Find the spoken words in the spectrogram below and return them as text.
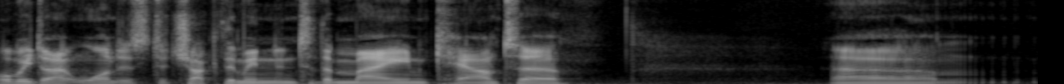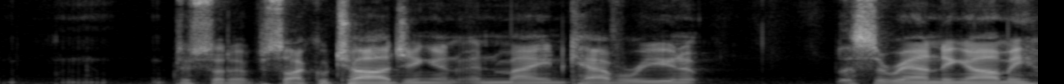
What we don't want is to chuck them in into the main counter, um, just sort of cycle charging and, and main cavalry unit, the surrounding army.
